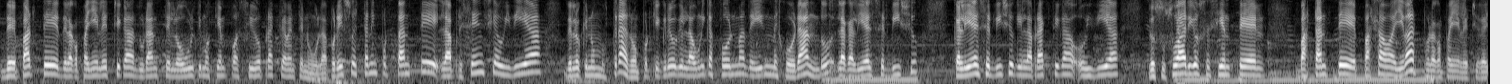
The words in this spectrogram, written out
de parte de la compañía eléctrica durante los últimos tiempos ha sido prácticamente nula. Por eso es tan importante la presencia hoy día de lo que nos mostraron, porque creo que es la única forma de ir mejorando la calidad del servicio, calidad de servicio que en la práctica hoy día los usuarios se sienten bastante pasados a llevar por la compañía eléctrica.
